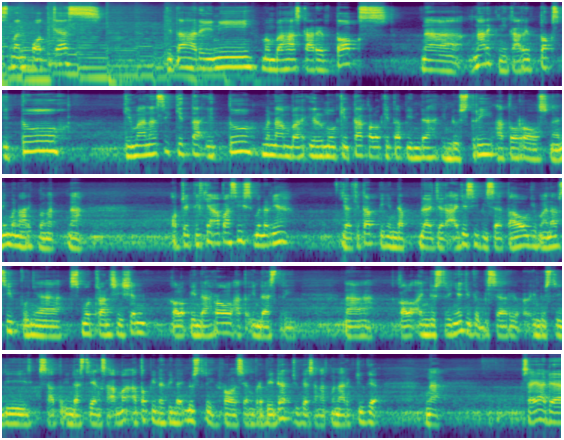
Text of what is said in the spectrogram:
Freshman Podcast. Kita hari ini membahas karir talks. Nah, menarik nih karir talks itu gimana sih kita itu menambah ilmu kita kalau kita pindah industri atau roles. Nah, ini menarik banget. Nah, objektifnya apa sih sebenarnya? Ya kita pingin belajar aja sih bisa tahu gimana sih punya smooth transition kalau pindah role atau industri. Nah, kalau industrinya juga bisa industri di satu industri yang sama atau pindah-pindah industri, roles yang berbeda juga sangat menarik juga. Nah, saya ada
